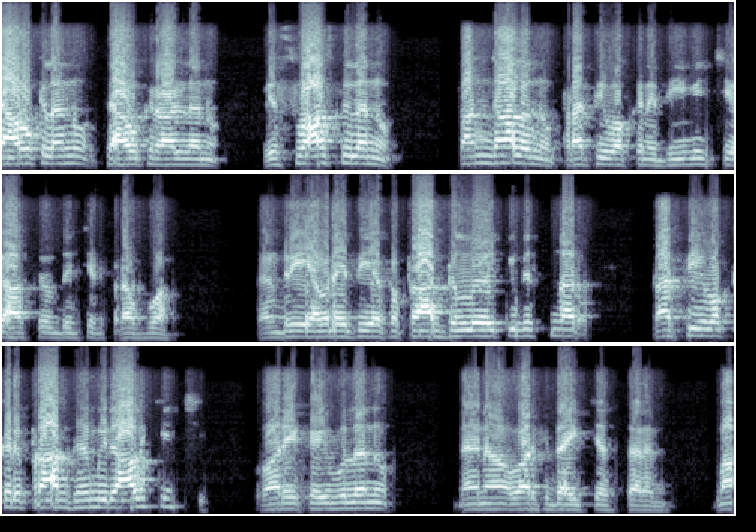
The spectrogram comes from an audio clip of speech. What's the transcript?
సేవకులను సేవకురాళ్ళను విశ్వాసులను సంఘాలను ప్రతి ఒక్కరిని దీవించి ఆశీర్వదించండి ప్రభు. తండ్రి ఎవరైతే ఈ యొక్క ప్రార్థనలో ఎక్కిపిస్తున్నారో ప్రతి ఒక్కరి ప్రార్థన మీరు ఆలకించి వారి యొక్క ఇవులను నేను వారికి దయచేస్తారని మా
